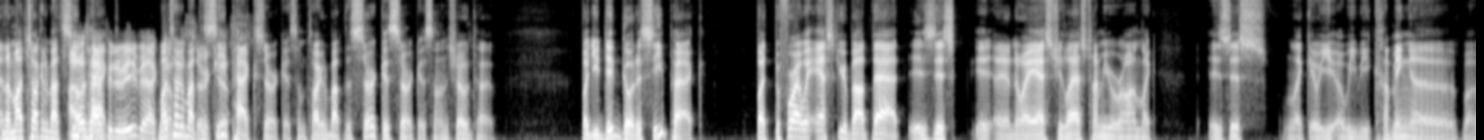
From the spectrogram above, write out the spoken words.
And I'm not talking about CPAC. I was happy to be back. I'm not talking the about circus. the CPAC circus. I'm talking about the circus circus on Showtime. But you did go to CPAC. But before I ask you about that, is this? I know I asked you last time you were on. Like, is this like are, you, are we becoming a, a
